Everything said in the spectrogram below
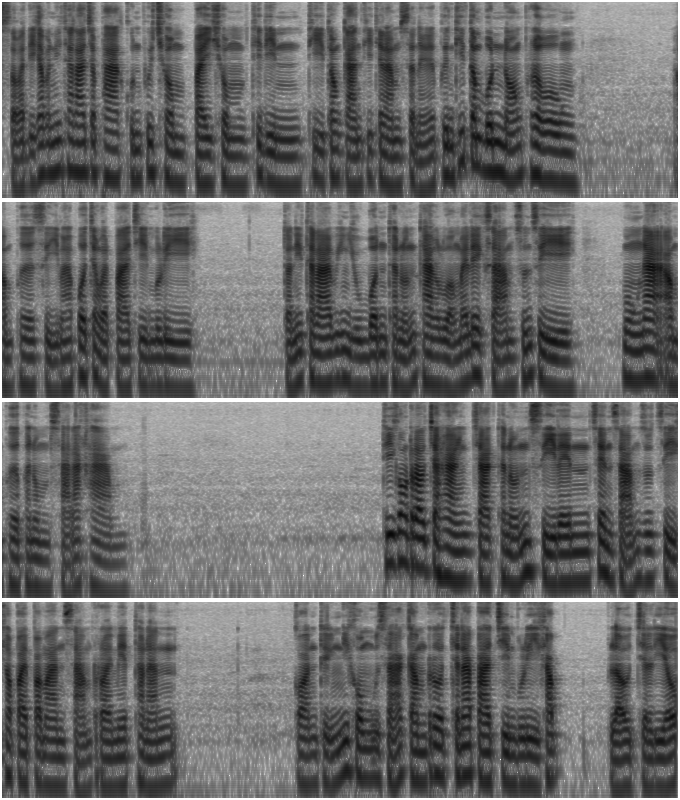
สวัสดีครับวันนี้ทาราจะพาคุณผู้ชมไปชมที่ดินที่ต้องการที่จะนำเสนอพื้นที่ตำบลหนองโพรงอำเภอศรีมหาโพธิ์จังหวัดปราจีนบุรี ตอนนี้ทาราวิ่งอยู่บนถนนทางหลวงหมายเลข 304 มุ่งหน้าอำเภอพนมสารคาม ที่ของเราจะห่างจากถนนสีเลนเส้น 304 เข้าไปประมาณ 300 เมตร เท่านั้น ก่อนถึงนิคมอุตสาหกรรมโรจนะปราจีนบุรีครับ เราจะเลี้ยว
